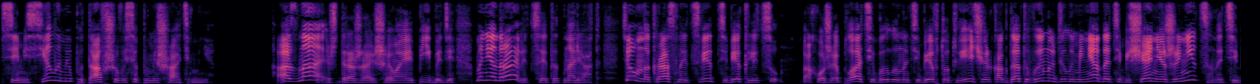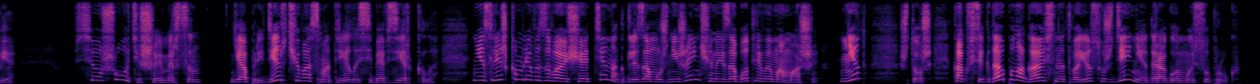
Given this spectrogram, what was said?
всеми силами пытавшегося помешать мне. «А знаешь, дрожайшая моя Пибоди, мне нравится этот наряд. Темно-красный цвет тебе к лицу. Похожее платье было на тебе в тот вечер, когда ты вынудила меня дать обещание жениться на тебе». «Все шутишь, Эмерсон». Я придирчиво осмотрела себя в зеркало. Не слишком ли вызывающий оттенок для замужней женщины и заботливой мамаши? Нет? Что ж, как всегда, полагаюсь на твое суждение, дорогой мой супруг.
